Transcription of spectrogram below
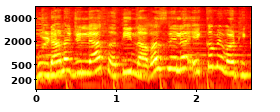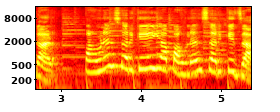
बुलढाणा जिल्ह्यात अति नावाजलेलं एकमेव ठिकाण. पाहुण्यांसारखे या पाहुण्यांसारखे जा.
